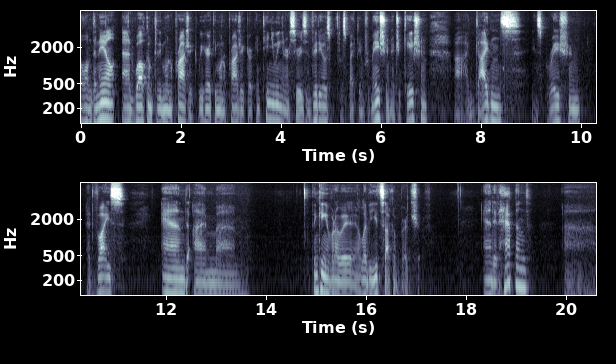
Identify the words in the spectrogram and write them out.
I'm Daniel, and welcome to the Emunah Project. We here at the Emunah Project are continuing in our series of videos with respect to information, education, uh, guidance, inspiration, advice, and I'm um, thinking of Rabbi Levi Yitzhak of Berditchev. And it happened uh,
